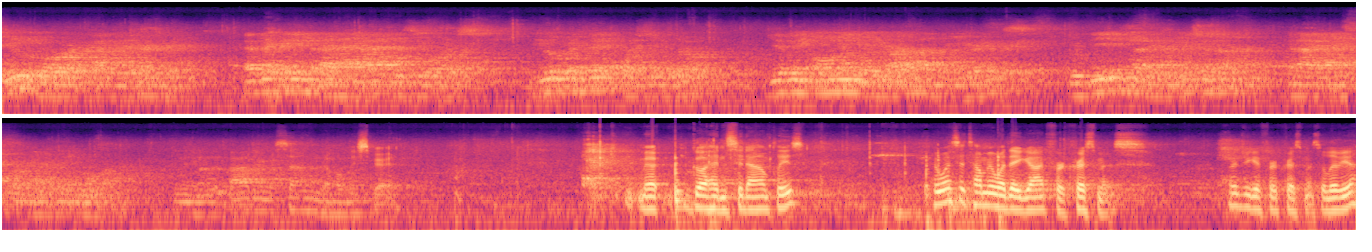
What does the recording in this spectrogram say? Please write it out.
you, Lord, I return. Everything that I have is yours. Do with it what you will. Give me only your love and your grace. With these I am rich enough, and I ask for nothing more. In the name of the Father, and the Son, and the Holy Spirit. Go ahead and sit down, please. Who wants to tell me what they got for Christmas? What did you get for Christmas, Olivia?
